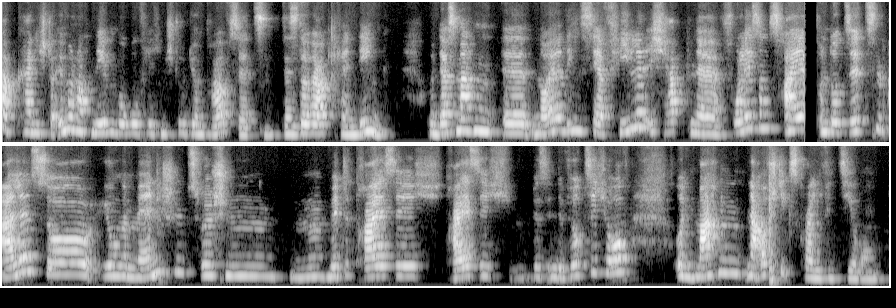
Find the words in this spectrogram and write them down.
habe, kann ich doch immer noch nebenberuflichen Studium draufsetzen. Das ist doch überhaupt kein Ding. Und das machen äh, neuerdings sehr viele. Ich habe eine Vorlesungsreihe und dort sitzen alles so junge Menschen zwischen hm, Mitte 30, 30 bis in die 40 hoch und machen eine Aufstiegsqualifizierung.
